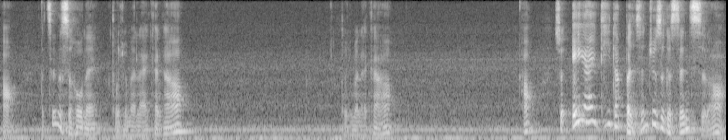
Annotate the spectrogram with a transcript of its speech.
好，那这个时候呢，同学们来看看啊，同学们来看啊，好，所以 a i d 它本身就是个生词了啊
